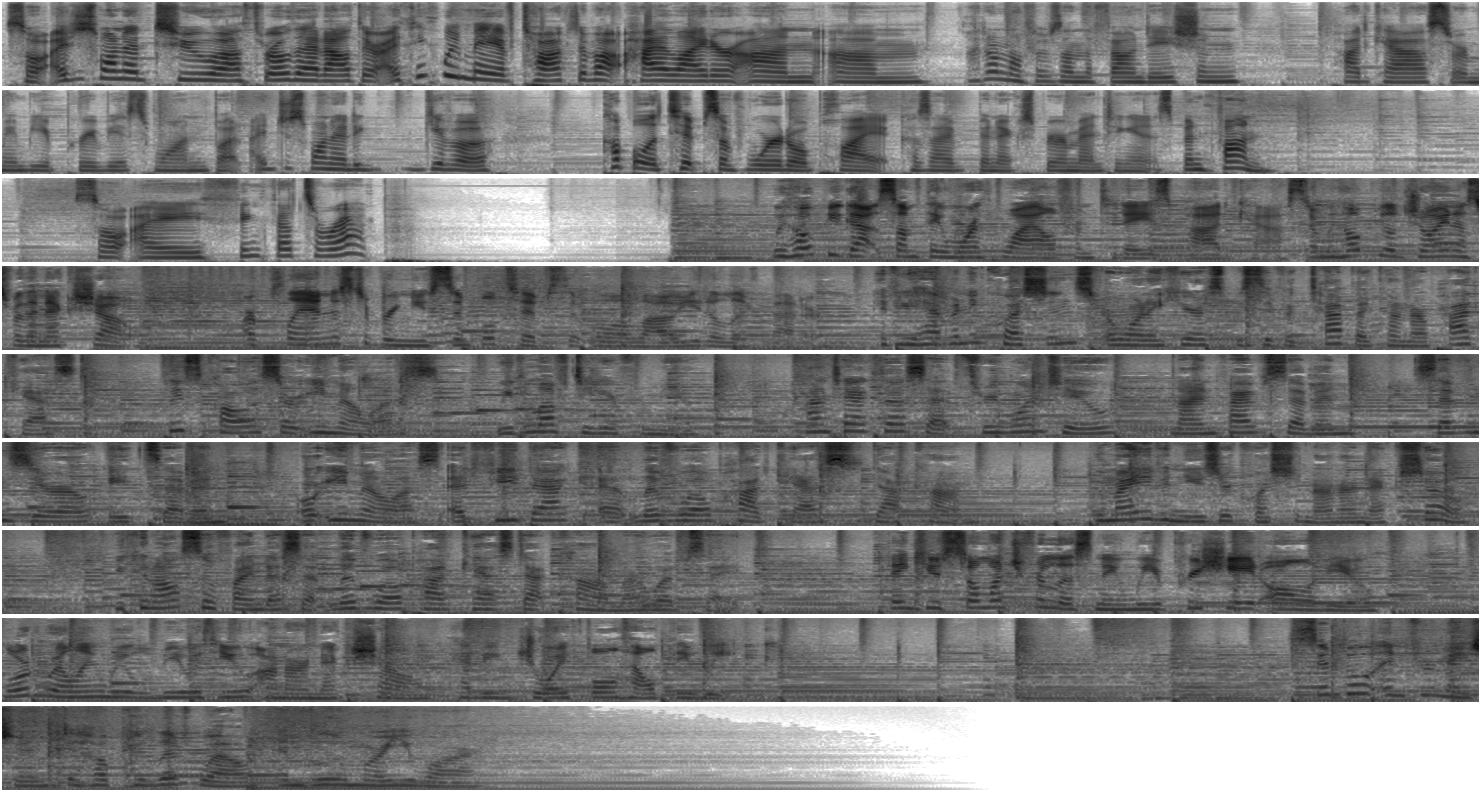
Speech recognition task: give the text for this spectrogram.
So I just wanted to uh, throw that out there. I think we may have talked about highlighter on, um, I don't know if it was on the foundation podcast or maybe a previous one, but I just wanted to give a couple of tips of where to apply it because I've been experimenting and it's been fun. So I think that's a wrap. We hope you got something worthwhile from today's podcast, and we hope you'll join us for the next show. Our plan is to bring you simple tips that will allow you to live better. If you have any questions or want to hear a specific topic on our podcast, please call us or email us. We'd love to hear from you. Contact us at 312 957 7087 or email us at feedback at livewellpodcast.com. We might even use your question on our next show. You can also find us at livewellpodcast.com, our website. Thank you so much for listening. We appreciate all of you. Lord willing, we will be with you on our next show. Have a joyful, healthy week. Simple information to help you live well and bloom where you are.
